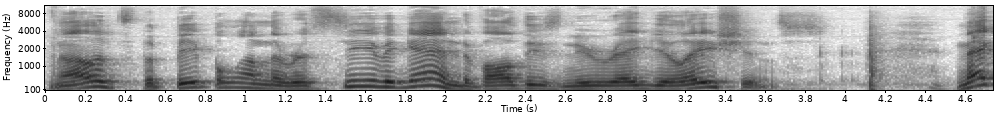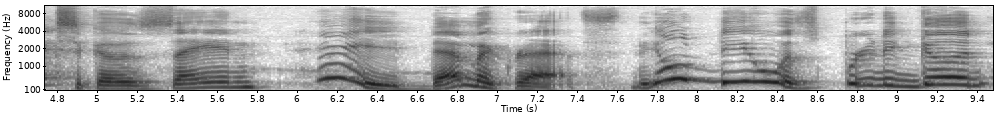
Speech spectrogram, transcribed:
Well, it's the people on the receiving end of all these new regulations. Mexico's saying, hey, Democrats, the old deal was pretty good.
